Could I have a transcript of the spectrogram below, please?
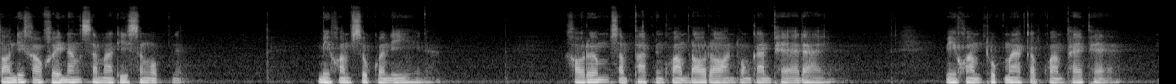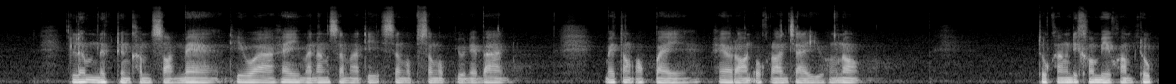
ตอนที่เขาเคยนั่งสมาธิสงบเนี่ยมีความสุขกว่านี้นะเขาเริ่มสัมผัสถึงความร้อนร้อนของการแพ้ได้ มีความทุกข์มากกับความแพ้แพ้ เริ่มนึกถึงคำสอนแม่ที่ว่าให้มานั่งสมาธิสงบสงบอยู่ในบ้าน ไม่ต้องออกไปให้ร้อนอกร้อนใจอยู่ข้างนอก ทุกครั้งที่เขามีความทุกข์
